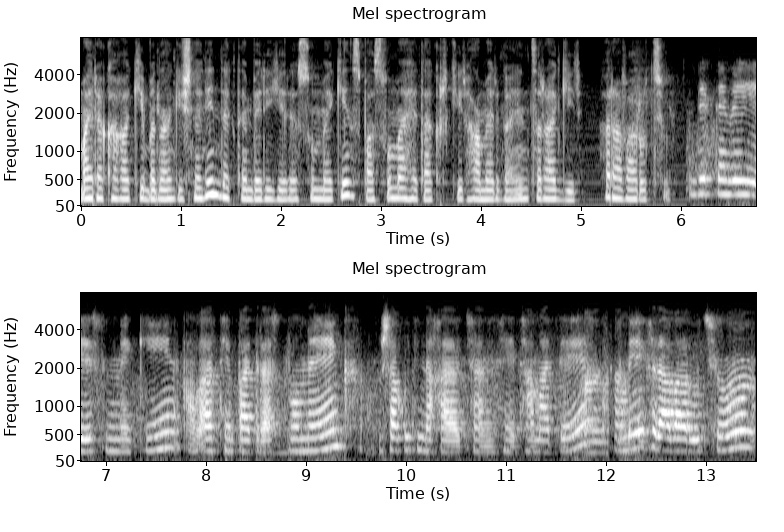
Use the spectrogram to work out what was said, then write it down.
Մայրաքաղաքի բնակիչներին դեկտեմբերի 31-ին սպասվում է հետաքրքիր համերգային ծրագիր հրավառություն։ Դեկտեմբերի 31-ին արդեն պատրաստվում ենք մշակույթի նախարարության հետ համատեղ մեր հրավառություն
